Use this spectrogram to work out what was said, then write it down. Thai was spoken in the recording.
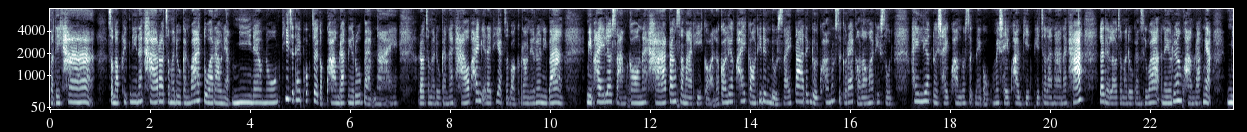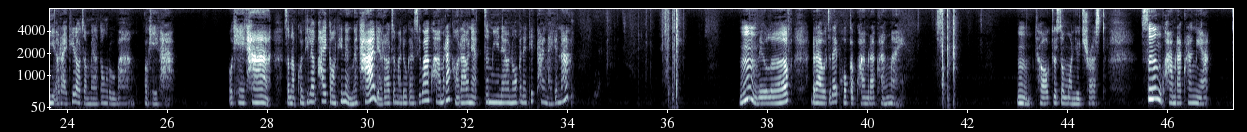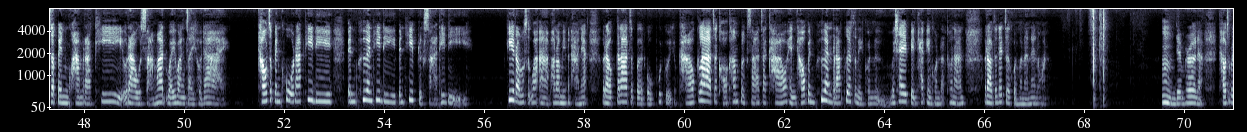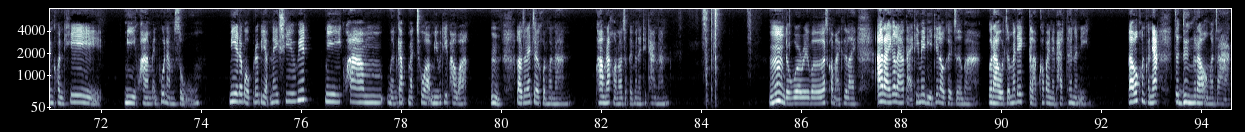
สวัสดีค่ะสำหรับคลิปนี้นะคะ เราจะมาดูกันว่าตัวเราเนี่ยมีแนวโน้มที่จะได้พบเจอกับความรักในรูปแบบไหน เราจะมาดูกันนะคะว่าไพ่มีอะไรที่อยากจะบอกกับเราในเรื่องนี้บ้าง มีไพ่เลือกสามกองนะคะ ตั้งสมาธิก่อนแล้วก็เลือกไพ่กองที่ดึงดูดสายตาดึงดูดความรู้สึกแรกของเรามากที่สุด ให้เลือกโดยใช้ความรู้สึกในอก ไม่ใช้ความคิดพิจารณานะคะ แล้วเดี๋ยวเราจะมาดูกันสิว่าในเรื่องความรักเนี่ยมีอะไรที่เราจำเป็นต้องรู้บ้างโอเคค่ะ อเคค่ะสำหรับคนที่เลือกไพ่กองที่หนึ่งนะคะ เดี๋ยวเราจะมาดูกันซิว่าความรักของเราเนี่ยจะมีแนวโน้มไปในทิศทางไหนกันนะอืม new love เราจะได้พบกับความรักครั้งใหม่ อืม talk to someone you trust ซึ่งความรักครั้งเนี้ย จะเป็นความรักที่เราสามารถไว้วางใจเขาได้ เขาจะเป็นคู่รักที่ดี เป็นเพื่อนที่ดี เป็นที่ปรึกษาที่ดี ที่เรารู้สึกว่าอ่าพอเรามีปัญหาเนี่ย เรากล้าจะเปิดอกพูดคุยกับเขากล้าจะขอคำปรึกษาจากเขาเห็นเขาเป็นเพื่อนรักเพื่อนสนิทคนหนึ่ง ไม่ใช่เป็นแค่เพียงคนรักเท่านั้น เราจะได้เจอคนคนนั้นแน่นอน อืมเดมเพอร์เนี่ย เขาจะเป็นคนที่มีความเป็นผู้นำสูง มีระบบระเบียบในชีวิต มีความเหมือนกับแมทชัวมีวุฒิภาวะ อืม เราจะได้เจอคนคนนั้น ความรักของเราจะเป็นไปในทิศทางนั้น อืม the world reverse ความหมายคืออะไร อะไรก็แล้วแต่ที่ไม่ดีที่เราเคยเจอมา เราจะไม่ได้กลับเข้าไปในแพทเทิร์นนั้นอีกแปลว่าคนคนนี้จะดึงเราออกมาจาก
